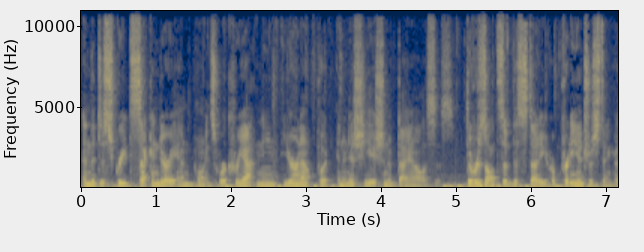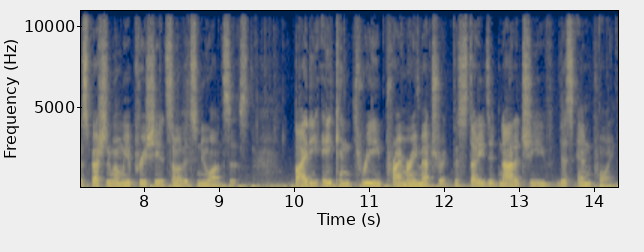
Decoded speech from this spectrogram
And the discrete secondary endpoints were creatinine, urine output, and initiation of dialysis. The results of this study are pretty interesting, especially when we appreciate some of its nuances. By the AKIN 3 primary metric, the study did not achieve this endpoint.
